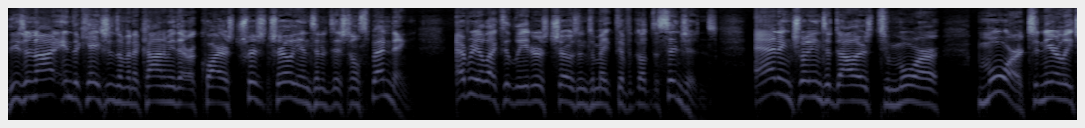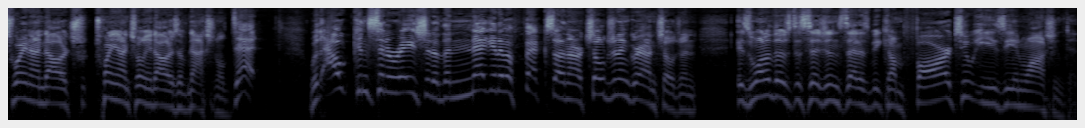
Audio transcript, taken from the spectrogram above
These are not indications of an economy that requires tr- trillions in additional spending. Every elected leader has chosen to make difficult decisions. Adding trillions of dollars to more, more to nearly $29, $29 trillion of national debt without consideration of the negative effects on our children and grandchildren is one of those decisions that has become far too easy in Washington.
